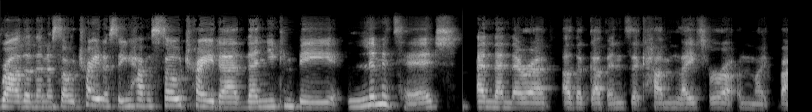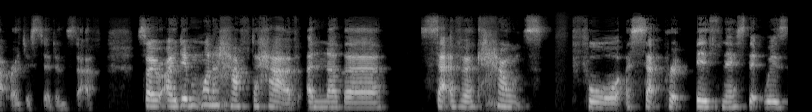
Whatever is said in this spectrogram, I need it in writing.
Rather than a sole trader. So you have a sole trader, then you can be limited, and then there are other governs that come later on, like VAT registered and stuff. So I didn't want to have to have another set of accounts for a separate business that was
